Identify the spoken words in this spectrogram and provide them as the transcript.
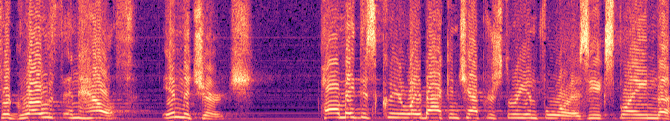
for growth and health in the church. Paul made this clear way back in chapters 3 and 4 as he explained the,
